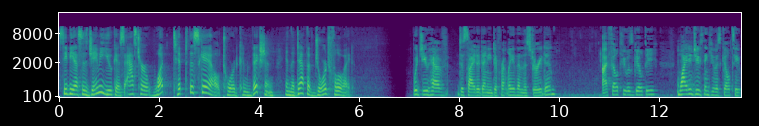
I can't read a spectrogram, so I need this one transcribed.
CBS's Jamie Yuccas asked her what tipped the scale toward conviction in the death of George Floyd. Would you have decided any differently than this jury did? I felt he was guilty. Why did you think he was guilty?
